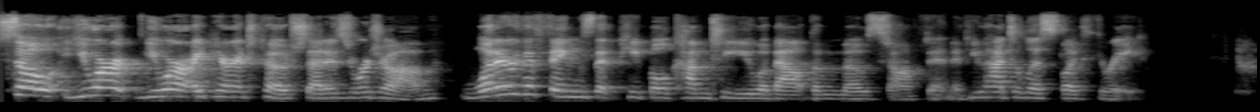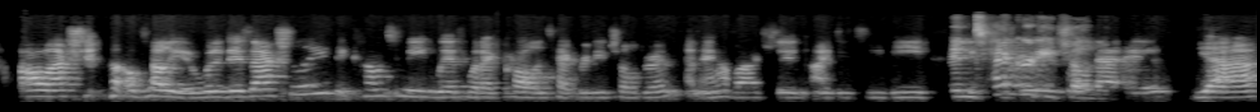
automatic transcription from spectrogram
So you are you are a parent coach. That is your job. What are the things that people come to you about the most often? If you had to list like three. I'll actually I'll tell you what it is actually. They come to me with what I call integrity children, and I have actually an IGTV. Integrity children. That is. Yeah.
